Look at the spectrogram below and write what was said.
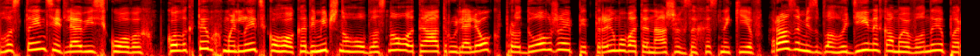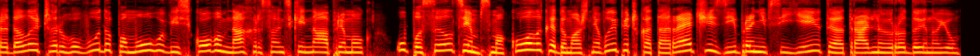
Гостинці для військових. Колектив Хмельницького академічного обласного театру ляльок продовжує підтримувати наших захисників. Разом із благодійниками вони передали чергову допомогу військовим на Херсонський напрямок. У посилці смаколики, домашня випічка та речі зібрані всією театральною родиною.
